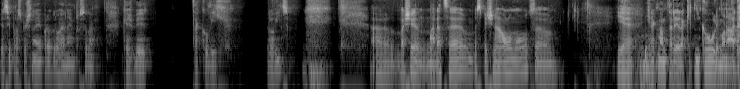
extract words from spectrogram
věci prospěšné i pro druhé, nejen pro sebe. Kež by takových bylo víc. Vaše nadace Bezpečná Olomouc eh, je... Jinak mám tady rakitníkovou limonádu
